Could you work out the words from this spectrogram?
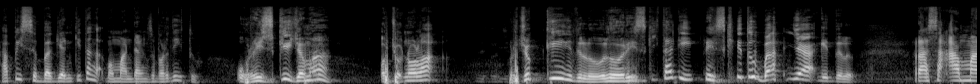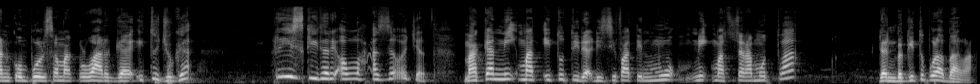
Tapi sebagian kita nggak memandang seperti itu. Oh rizki jamaah. Ojo nolak. Rezeki gitu loh. Loh rizki tadi. Rizki itu banyak gitu loh. Rasa aman kumpul sama keluarga itu juga rizki dari Allah Azza wa Jal. Maka nikmat itu tidak disifatin mu, nikmat secara mutlak. Dan begitu pula balak.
